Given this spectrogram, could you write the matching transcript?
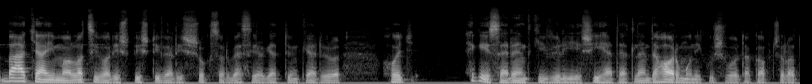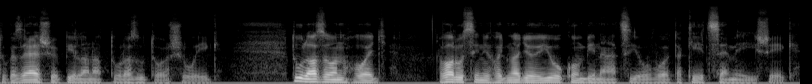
Bátyáimmal, Lacival és Pistivel is sokszor beszélgettünk erről, hogy egészen rendkívüli és hihetetlen, de harmonikus volt a kapcsolatuk az első pillanattól az utolsóig. Túl azon, hogy valószínű, hogy nagyon jó kombináció volt a két személyiség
